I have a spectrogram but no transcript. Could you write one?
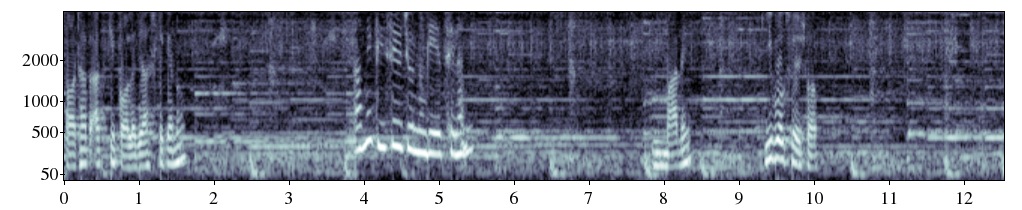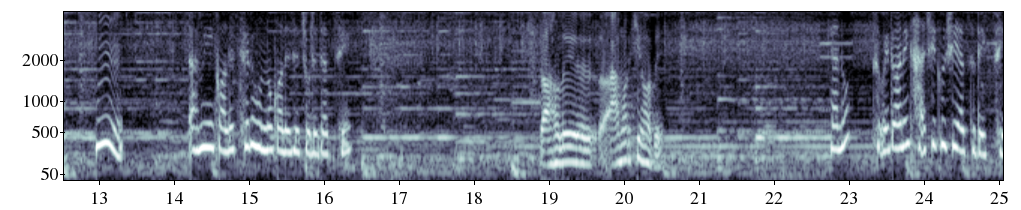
হঠাৎ আজকে কলেজে আসলে কেন? আমি টিসির জন্য গিয়েছিলাম। মানে? কি বলছো এসব? হুম আমি এই কলেজ ছেড়ে অন্য কলেজে চলে যাচ্ছি। তাহলে আমার কি হবে? কেন? তুমি তো অনেক হাসি খুশি আছো দেখছি।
